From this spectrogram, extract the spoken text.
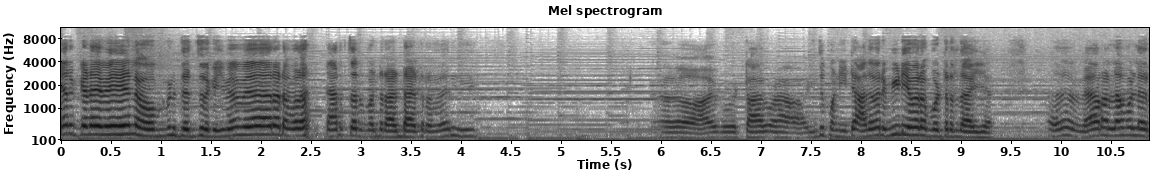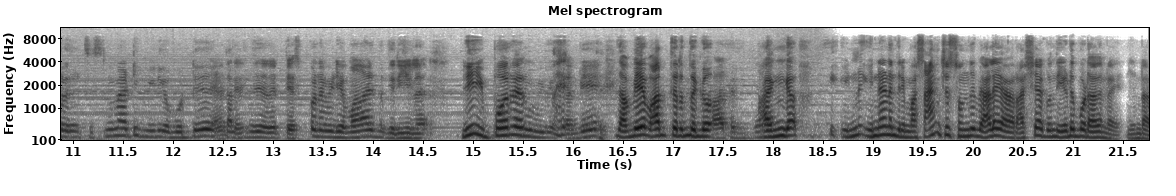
ஏற்கனவே நம்ம அப்படி தெரிஞ்சிருக்கோம் இவன் வேற நம்மள டார்ச்சர் பண்றான்டான்ற மாதிரி. இது பண்ணிட்டு அதை வேற வீடியோ வேற போட்டிருந்தாங்க அது வேற லெவல்ல இருந்துச்சு. சினிமேட்டிக் வீடியோ போட்டு டெஸ்ட் பண்ண வீடியோ மாதிரி தெரியல. நீ இப்போ அப்படியே பார்த்துருந்துக்கோ. அங்க இன்னும் என்னன்னு தெரியுமா? சாங்ஷன்ஸ் வந்து வேலையா ரஷ்யாவுக்கு வந்து எடுபடாதுன்ற. ஏன்டா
